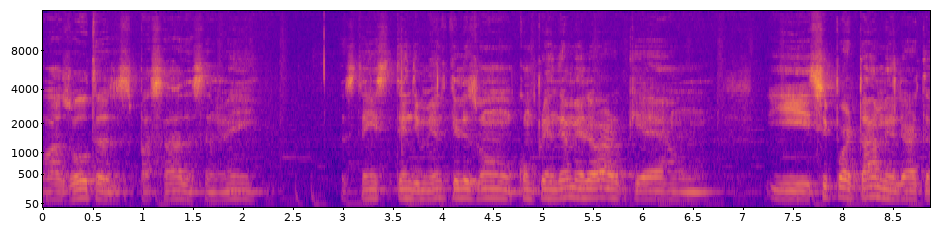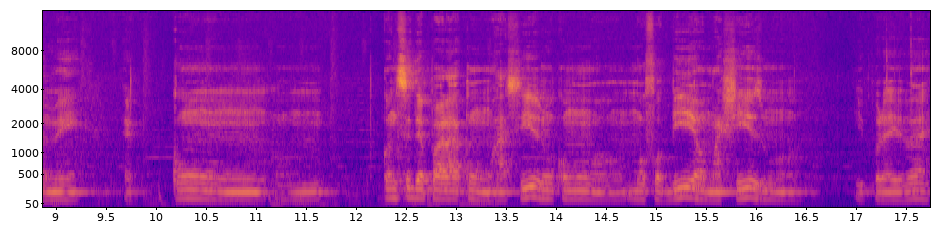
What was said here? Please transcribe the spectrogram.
ou as outras passadas também, eles têm esse entendimento que eles vão compreender melhor o que é um e se portar melhor também é, com um, quando se deparar com racismo, com homofobia, o machismo e por aí vai.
